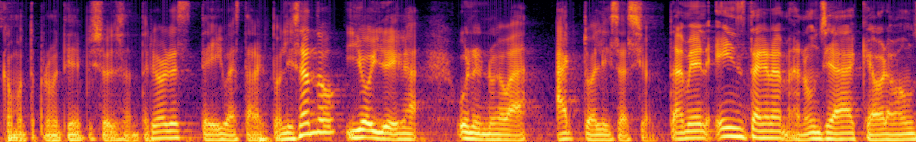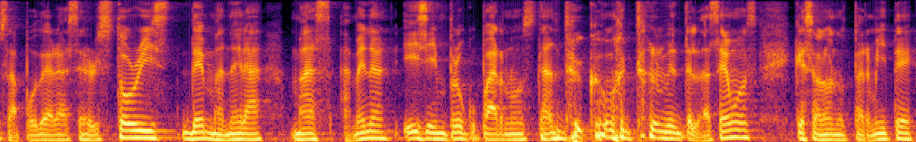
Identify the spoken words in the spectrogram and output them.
como te prometí en episodios anteriores, te iba a estar actualizando y hoy llega una nueva actualización. También Instagram anuncia que ahora vamos a poder hacer stories de manera más amena y sin preocuparnos tanto como actualmente lo hacemos, que solo nos permite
